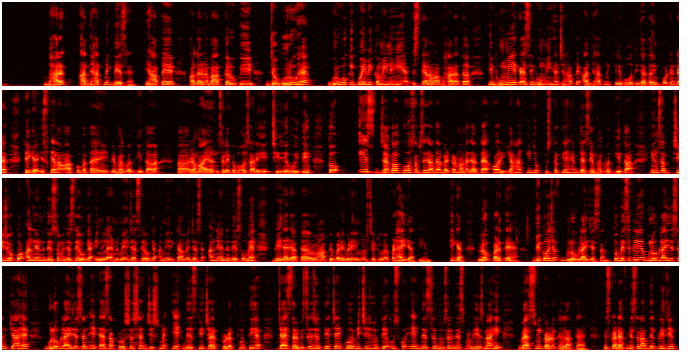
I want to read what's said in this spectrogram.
भारत आध्यात्मिक देश है। यहाँ पे अगर मैं बात करूँ कि जो गुरु है, गुरुओं की कोई भी कमी नहीं है। इसके अलावा भारत की भूमि एक ऐसी भूमि है जहाँ पे आध्यात्मिक के लिए बहुत ही ज़्यादा इम्पोर्टेंट है। ठीक है, इसके अलावा आपको पता है यहीं पे भगवत गीता रामायण से लेकर बहुत सारी चीज़ें हुई थी। तो इस जगह को सबसे ज़्यादा बेटर माना जाता है और यहाँ की जो पुस्तकें हैं, जैसे भगवत गीता, इन सब चीज़ों को अन्य अन्य देशों में, जैसे हो गया इंग्लैंड में, जैसे हो गया अमेरिका में, जैसे अन्य अन्य देशों में भेजा जाता है और वहाँ पे बड़े बड़े यूनिवर्सिटियों में पढ़ाई जाती है। ठीक है? लोग पढ़ते हैं। बिकॉज़ ऑफ़ ग्लोबलाइजेशन तो बेसिकली ग्लोबलाइजेशन क्या है? ग्लोबलाइजेशन एक ऐसा प्रोसेस है जिसमें एक देश की चाहे प्रोडक्ट होती है, चाहे सर्विसेज़ होती है, चाहे कोई भी चीज़ होती है, उसको एक देश से दूसरे देश में भेजना ही वैश्वीकरण कहलाता है। इसका डेफिनेशन आप देख लीजिए।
